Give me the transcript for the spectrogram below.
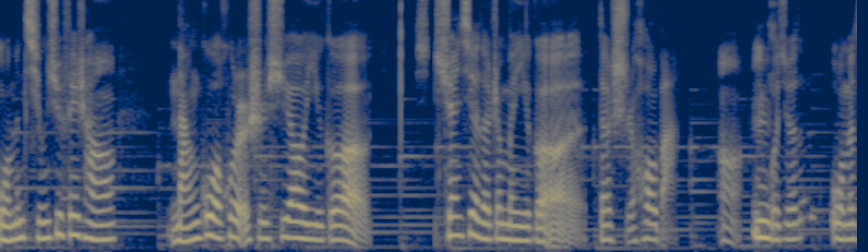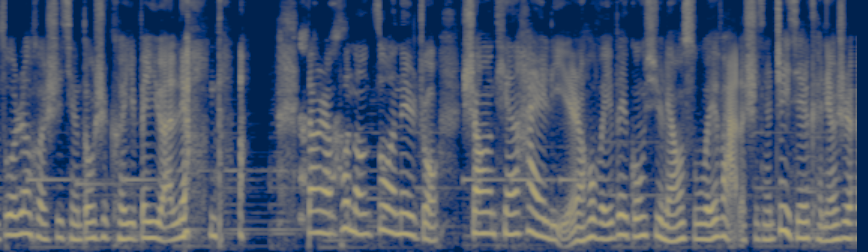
我们情绪非常难过，或者是需要一个宣泄的这么一个的时候吧，嗯，我觉得我们做任何事情都是可以被原谅的。当然不能做那种伤天害理，然后违背公序良俗、违法的事情，这些肯定是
